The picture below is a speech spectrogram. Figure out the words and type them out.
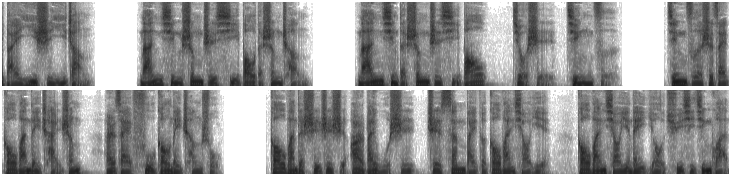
一百一十一章，男性生殖细胞的生成。男性的生殖细胞就是精子，精子是在睾丸内产生，而在附睾内成熟。睾丸的实质是二百五十至三百个睾丸小叶，睾丸小叶内有曲细精管，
